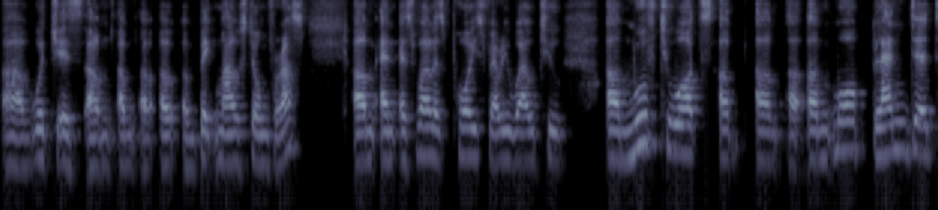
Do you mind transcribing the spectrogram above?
uh, which is um, um, a, a, a, big milestone for us. And as well as poised very well to uh, move towards a, a, a, more blended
